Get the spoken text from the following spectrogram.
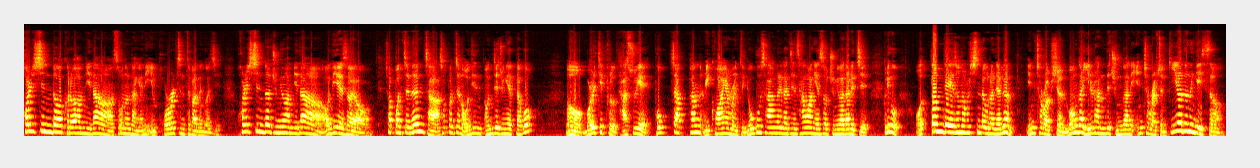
훨씬 더 그러합니다. so는 당연히 important 받은 거지. 훨씬 더 중요합니다. 어디에서요? 첫 번째는 자, 첫 번째는 어디 언제 중요했다고? 어, multiple 다수의 복잡한 requirement 요구 사항을 가진 상황에서 중요하다 그랬지. 그리고 어떤 데에서는 훨씬 더 그러냐면 interruption 뭔가 일을 하는데 중간에 interruption 끼어드는 게 있어.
